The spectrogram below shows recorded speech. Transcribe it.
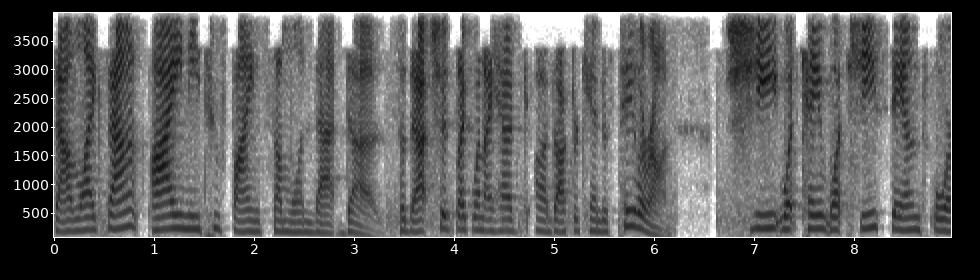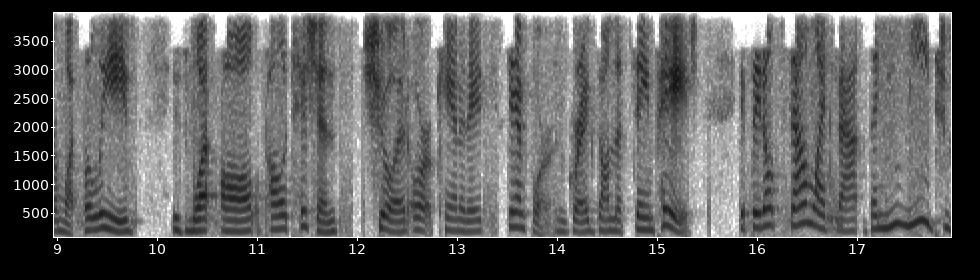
sound like that, I need to find someone that does. So that should like when I had uh, Dr. Candace Taylor on. She what came what she stands for and what believes is what all politicians should or candidates stand for. And Greg's on that same page. If they don't sound like that, then you need to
